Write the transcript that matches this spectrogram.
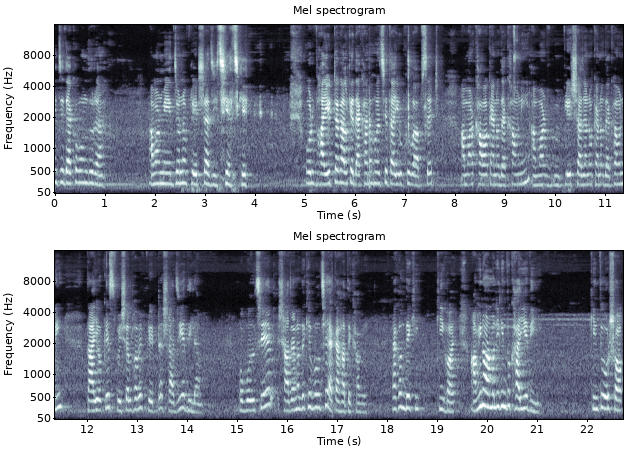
এই যে দেখো বন্ধুরা, আমার মেয়ের জন্য প্লেট সাজিয়েছি আজকে। ওর ভাইয়েরটা কালকে দেখানো হয়েছে, তাই ও খুব আপসেট আমার খাওয়া কেন দেখাওনি, আমার প্লেট সাজানো কেন দেখাওনি, তাই ওকে স্পেশালভাবে প্লেটটা সাজিয়ে দিলাম। ও বলছে, সাজানো দেখে বলছে, একা হাতে খাবে। এখন দেখি কি হয়। আমি নর্মালি কিন্তু খাইয়ে দিই। কিন্তু ওর শখ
